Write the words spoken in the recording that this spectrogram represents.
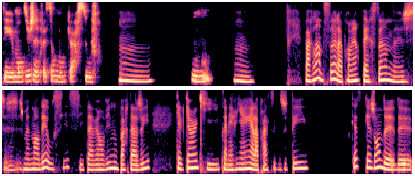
c'est mon Dieu, j'ai l'impression que mon cœur s'ouvre. Hmm. Mm-hmm. Hmm. Parlant de ça, la première personne, je, me demandais aussi si tu avais envie de nous partager quelqu'un qui connaît rien à la pratique du thé, quel genre de,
